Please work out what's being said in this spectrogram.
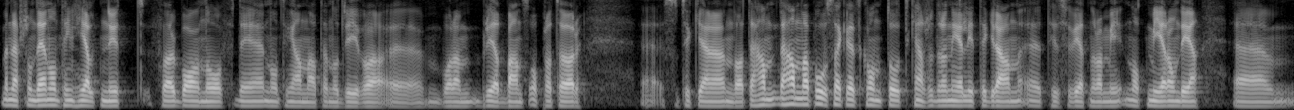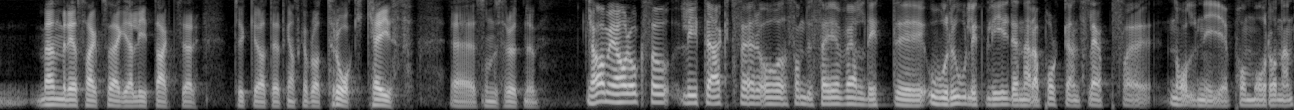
Men eftersom det är någonting helt nytt för Bahnhof, det är någonting annat än att driva våran bredbandsoperatör så tycker jag ändå att det, hamnar på osäkerhetskontot, kanske dra ner lite grann tills vi vet några, något mer om det. Ehm, men med det sagt så äger jag lite aktier, tycker att det är ett ganska bra tråk-case eh, som det ser ut nu. Ja, men jag har också lite aktier och som du säger väldigt eh, oroligt blir det när rapporten släpps eh, 09 på morgonen.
